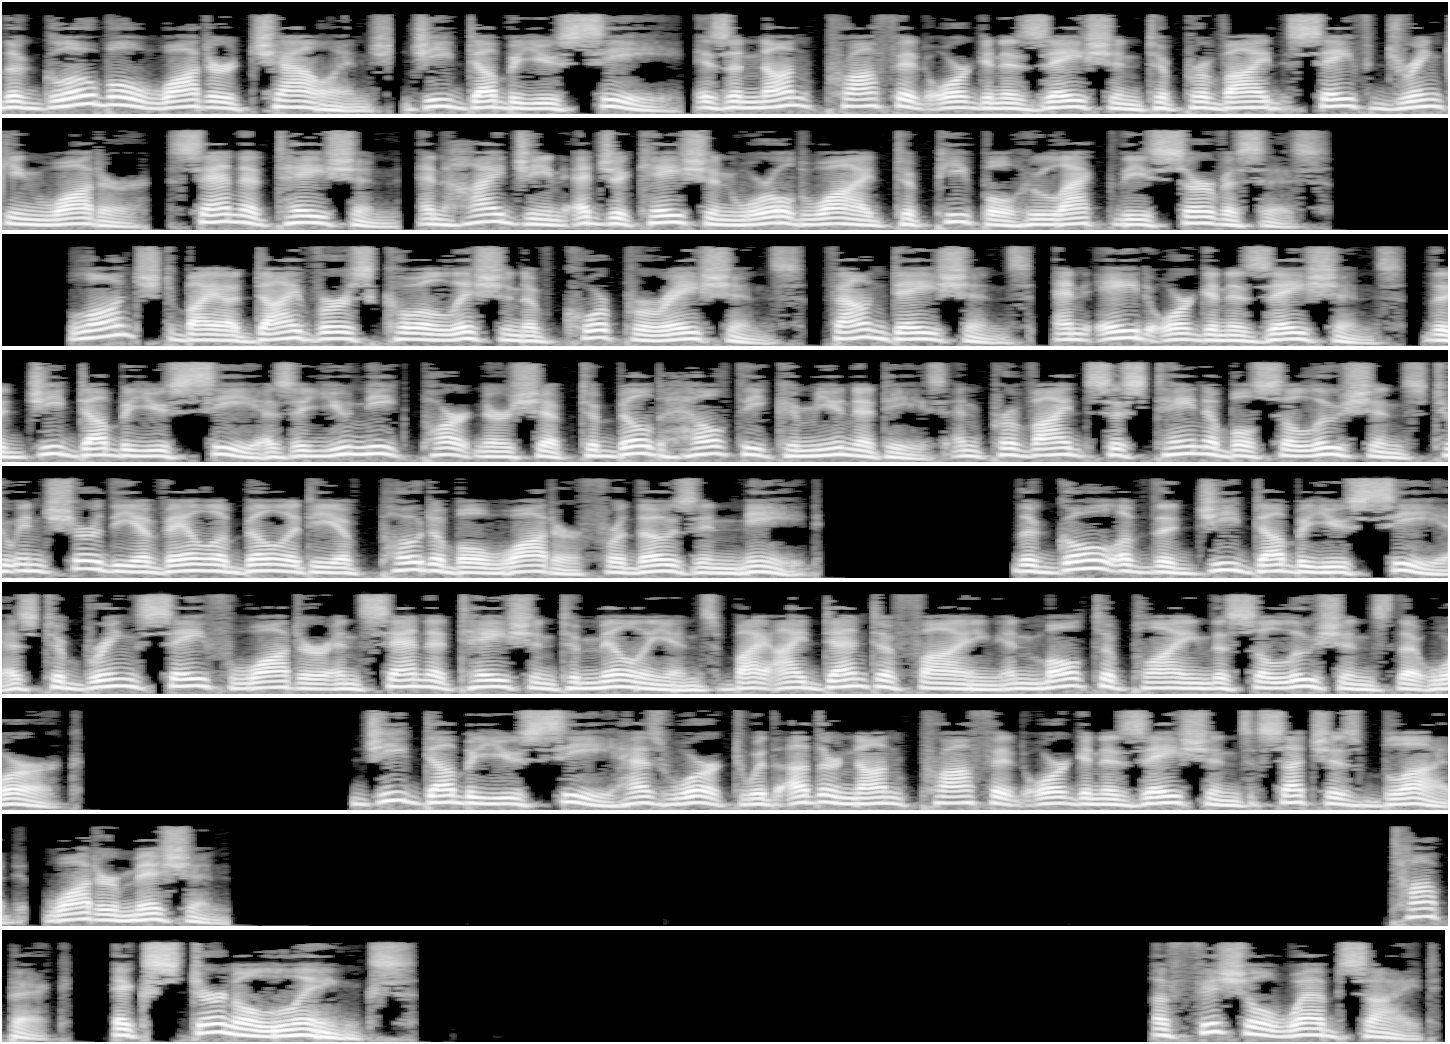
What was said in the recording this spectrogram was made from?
The Global Water Challenge (GWC) is a non-profit organization to provide safe drinking water, sanitation, and hygiene education worldwide to people who lack these services. Launched by a diverse coalition of corporations, foundations, and aid organizations, the GWC is a unique partnership to build healthy communities and provide sustainable solutions to ensure the availability of potable water for those in need. The goal of the GWC is to bring safe water and sanitation to millions by identifying and multiplying the solutions that work. GWC has worked with other non-profit organizations such as Blood, Water Mission. External links Official website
